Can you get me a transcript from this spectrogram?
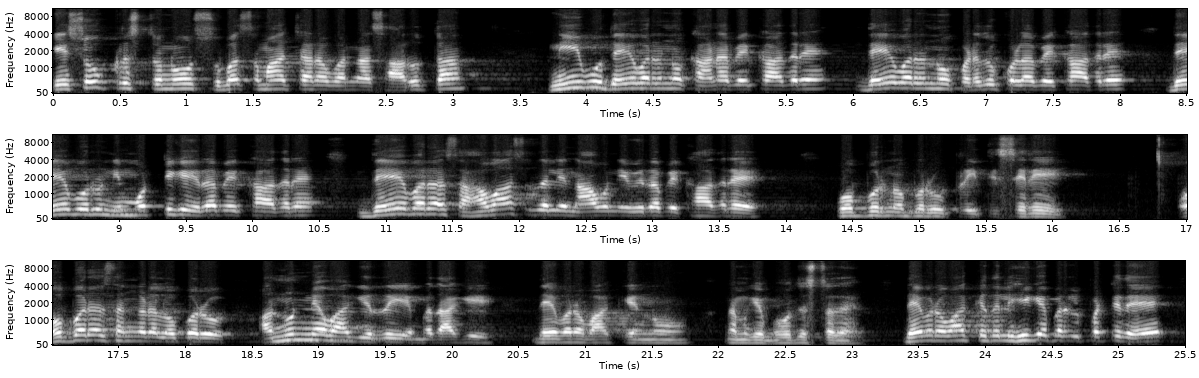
ಯೇಸು ಕ್ರಿಸ್ತನು ಶುಭ ಸಮಾಚಾರವನ್ನ ಸಾರುತ್ತಾ, ನೀವು ದೇವರನ್ನು ಕಾಣಬೇಕಾದರೆ ದೇವರನ್ನು ಪಡೆದುಕೊಳ್ಳಬೇಕಾದರೆ, ದೇವರು ನಿಮ್ಮೊಟ್ಟಿಗೆ ಇರಬೇಕಾದರೆ, ದೇವರ ಸಹವಾಸದಲ್ಲಿ ನಾವು ನೀವಿರಬೇಕಾದರೆ, ಒಬ್ಬರನ್ನೊಬ್ಬರು ಪ್ರೀತಿಸಿರಿ. ಒಬ್ಬರ ಸಂಗಡಲೊಬ್ಬರು ಅನುನ್ಯವಾಗಿರ್ರಿ ಎಂಬುದಾಗಿ ದೇವರ ವಾಕ್ಯನ್ನು ನಮಗೆ ಬೋಧಿಸ್ತದೆ. ದೇವರ ವಾಕ್ಯದಲ್ಲಿ ಹೀಗೆ ಬರಲ್ಪಟ್ಟಿದೆ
